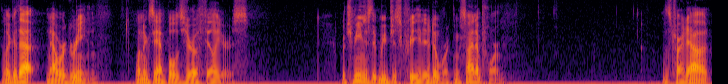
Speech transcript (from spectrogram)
And look at that. Now we're green. One example, zero failures. Which means that we've just created a working signup form. Let's try it out.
